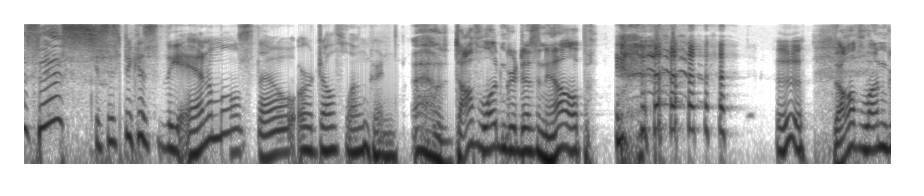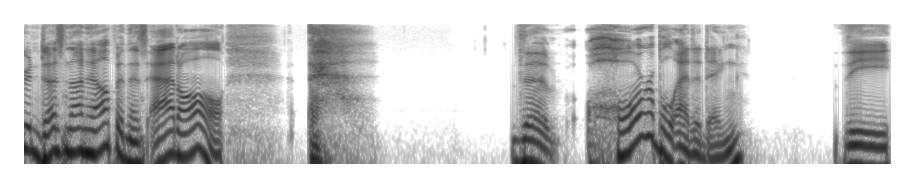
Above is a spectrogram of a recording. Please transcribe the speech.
is this? Is this because of the animals though, or Dolph Lundgren? Oh, Dolph Lundgren doesn't help. Dolph Lundgren does not help in this at all. The horrible editing, the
